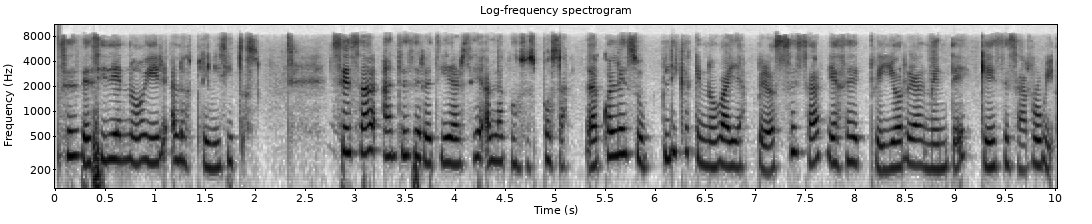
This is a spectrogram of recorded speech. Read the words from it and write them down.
Entonces decide no ir a los plebiscitos. César, antes de retirarse, habla con su esposa, la cual le suplica que no vaya, pero César ya se creyó realmente que es César Rubio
